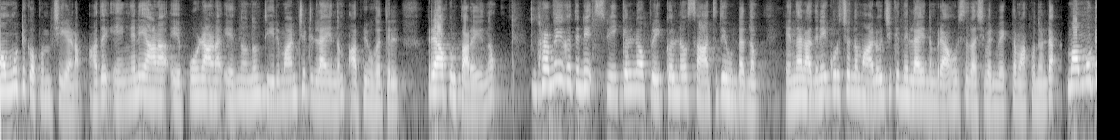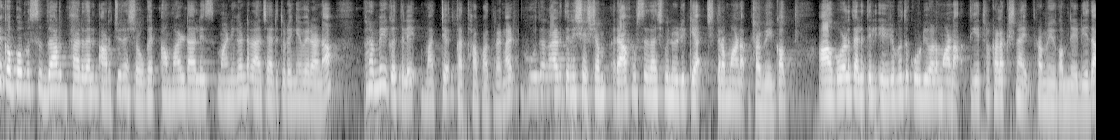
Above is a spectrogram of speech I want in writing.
മമ്മൂട്ടിക്കൊപ്പം ചെയ്യണം. അത് എങ്ങനെയാണ് എപ്പോഴാണ് എന്നൊന്നും തീരുമാനിച്ചിട്ടില്ല എന്നും അഭിമുഖത്തിൽ രാഹുൽ പറയുന്നു. ഭ്രമയുഗത്തിന്റെ സ്വീക്കലിനോ പ്രീക്കലിനോ സാധ്യതയുണ്ടെന്നും എന്നാൽ അതിനെക്കുറിച്ചൊന്നും ആലോചിക്കുന്നില്ല എന്നും രാഹുൽ സദാശിവൻ വ്യക്തമാക്കുന്നുണ്ട്. മമ്മൂട്ടിക്കൊപ്പം സിദ്ധാർത്ഥ് ഭരതൻ അർജുൻ അശോകൻ അമാൽ ഡാലിസ് മണികണ്ഠനാചാര്യ തുടങ്ങിയവരാണ് ഭ്രമയുഗത്തിലെ മറ്റ് കഥാപാത്രങ്ങൾ. ഭൂതകാലത്തിന് ശേഷം രാഹുൽ സദാശിവൻ ഒരുക്കിയ ചിത്രമാണ് ഭ്രമയുഗം. ആഗോളതലത്തിൽ എഴുപത് കോടിയോളമാണ് തിയേറ്റർ കളക്ഷനായി പ്രമേയം നേടിയത്.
